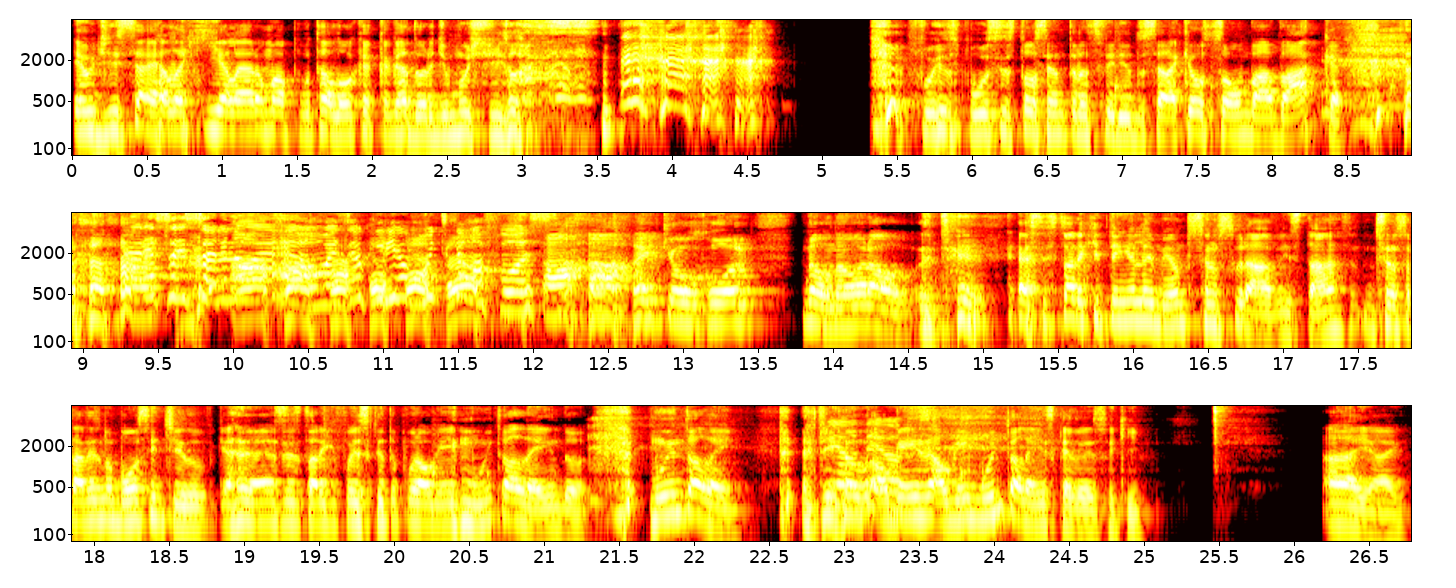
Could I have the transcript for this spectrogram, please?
eu, eu disse a ela que ela era uma puta louca cagadora de mochila. Fui expulso e estou sendo transferido. Será que eu sou um babaca? Cara, essa história não é real, mas eu queria muito que ela fosse. Ai, que horror. Não, na moral, essa história aqui tem elementos censuráveis, tá? Censuráveis no bom sentido, porque essa história aqui foi escrita por alguém muito além do. Muito além. Alguém, alguém muito além escreveu isso aqui. Ai, ai.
